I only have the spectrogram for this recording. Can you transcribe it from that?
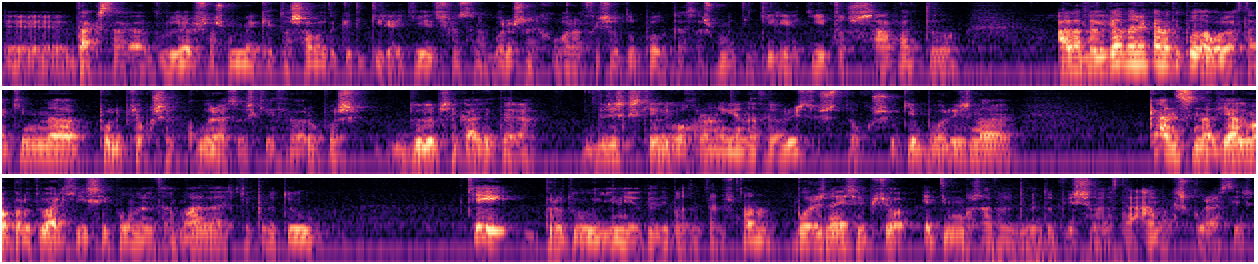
Ε, εντάξει, θα δουλέψω ας πούμε, και το Σάββατο και την Κυριακή έτσι ώστε να μπορέσω να ηχογραφήσω το podcast ας πούμε, την Κυριακή ή το Σάββατο. Αλλά τελικά δεν έκανα τίποτα από όλα αυτά και ήμουν πολύ πιο ξεκούραστος και θεωρώ πως δούλεψε καλύτερα. Βρίσκεις και λίγο χρόνο για να αναθεωρήσεις τους στόχους σου και μπορείς να κάνεις ένα διάλειμμα πρωτού αρχίσει η επόμενη εβδομάδα και πρωτού Και πρωτού γίνει οτιδήποτε τέλος πάντων, μπορείς να είσαι πιο έτοιμος να τα αντιμετωπίσεις όλα αυτά, άμα ξεκουραστείς.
